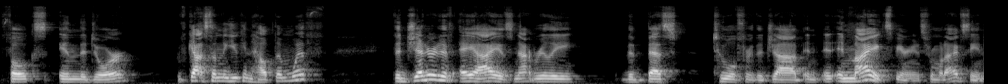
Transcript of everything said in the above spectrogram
folks in the door, we've got something you can help them with. The generative AI is not really the best tool for the job in, in my experience from what i've seen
